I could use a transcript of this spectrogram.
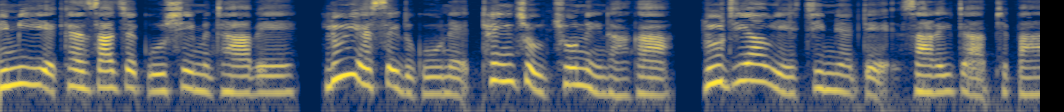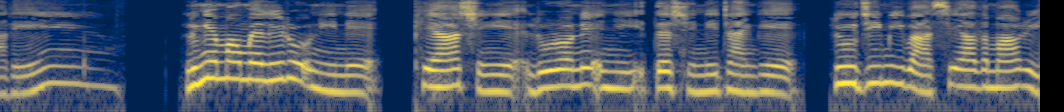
မိမိရဲ့ခံစားချက်ကိုရှေ့မထားဘဲလူရဲ့စိတ်တကူနဲ့ထိမ့်ချုပ်ချိုးနေတာကလူတယောက်ရဲ့ကြီးမြတ်တဲ့ဇာရိတာဖြစ်ပါတယ်။လူငယ်မောင်မယ်လေးတို့အနေနဲ့ဖျားရှင်ရဲ့လူတော်နဲ့အညီအသက်ရှင်နေတိုင်းတဲ့လူကြီးမိဘဆရာသမားတွေ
